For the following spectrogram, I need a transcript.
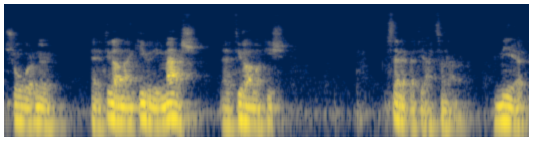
a sógornő tilalmán kívüli más tilalmak is szerepet játszanának. Miért?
